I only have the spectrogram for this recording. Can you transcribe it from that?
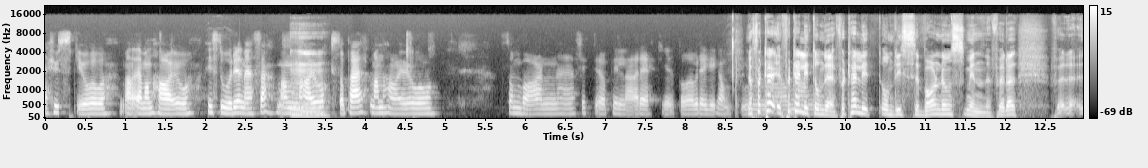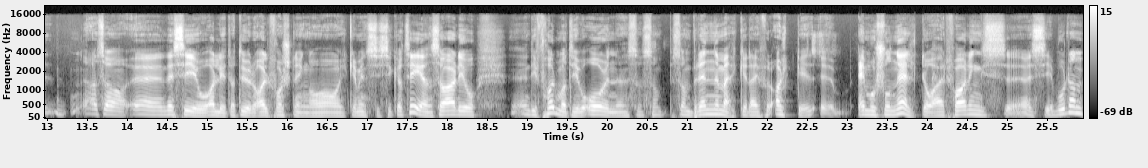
jeg husker jo man, man, har jo historien med seg. Man mm. har jo vokst opp her. Man har jo som barn eh, sittet og pilla reker på Breggekanten. Ja, fortell, fortell, litt om det. Fortell litt om disse barndomsminnene. For, for altså, eh, det sier jo all litteratur og all forskning, og ikke minst i psykiatrien, så er det jo de formative årene som, som, som brennemerker deg for alltid, eh, emosjonelt og erfaringsmessig. Hvordan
